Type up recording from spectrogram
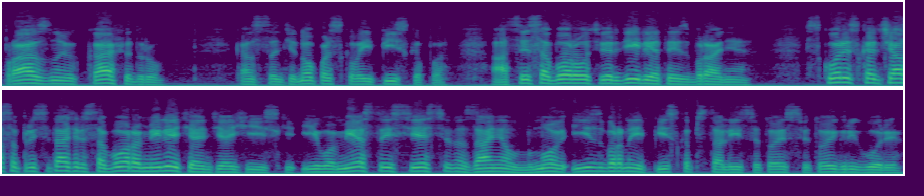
праздную кафедру константинопольского епископа. Отцы собора утвердили это избрание – Вскоре скончался председатель собора Милетий Антиохийский, и его место, естественно, занял вновь избранный епископ столицы, то есть святой Григорий.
